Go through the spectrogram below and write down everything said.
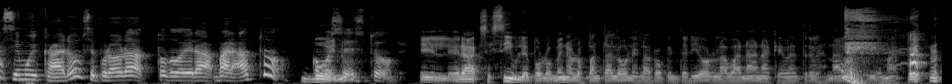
Así muy caro, si por ahora todo era barato. ¿Cómo Bueno. es esto? El- era accesible, por lo menos los pantalones, la ropa interior, la banana que va entre las nalgas y demás. Pero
